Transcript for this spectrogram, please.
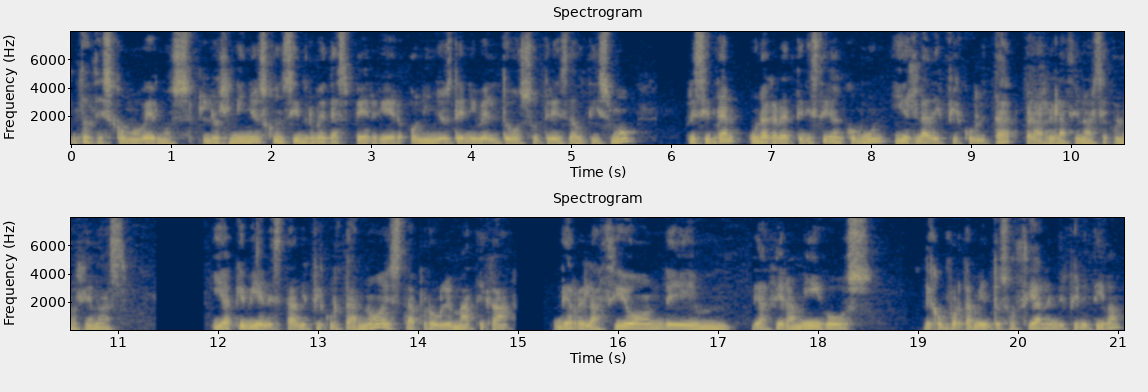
Entonces, como vemos, los niños con síndrome de Asperger o niños de nivel 2 o 3 de autismo presentan una característica en común y es la dificultad para relacionarse con los demás. ¿Y a qué viene esta dificultad, no? Esta problemática de relación, de, de hacer amigos, de comportamiento social, en definitiva.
